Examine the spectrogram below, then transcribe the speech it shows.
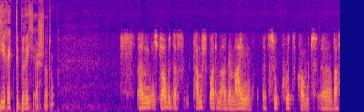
direkte Berichterstattung? Ähm, ich glaube, dass Kampfsport im Allgemeinen äh, zu kurz kommt, äh, was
